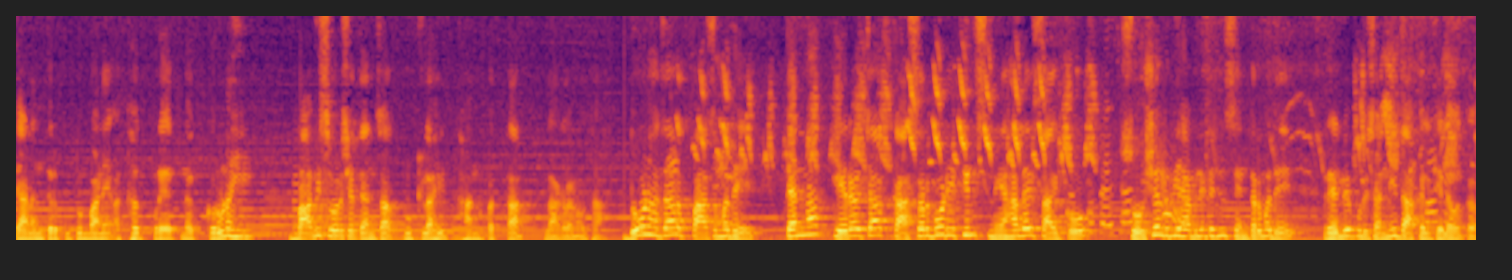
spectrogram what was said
त्यानंतर कुटुंबाने अथक प्रयत्न करूनही बावीस वर्ष त्यांचा कुठलाही थांग पत्ता लागला नव्हता. दोन हजार पाच मध्ये त्यांना केरळच्या कासरगोड येथील स्नेहालय सायको सोशल रिहॅबिलिटेशन सेंटरमध्ये रेल्वे पोलिसांनी दाखल केलं होतं.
